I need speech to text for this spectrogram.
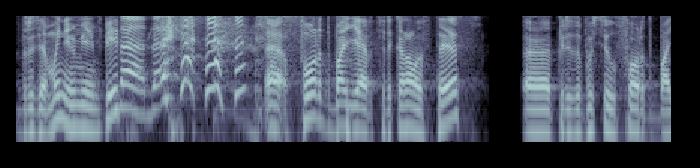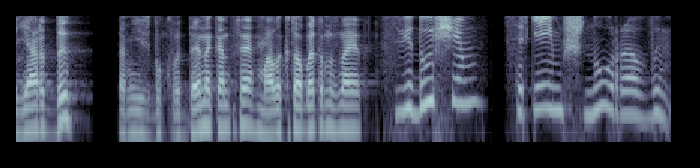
Друзья, мы не умеем петь. Да, да. Э, Форт Боярд, телеканал СТС, э, перезапустил Форт Боярд. Там есть буква «Д» на конце, мало кто об этом знает. С ведущим Сергеем Шнуровым.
